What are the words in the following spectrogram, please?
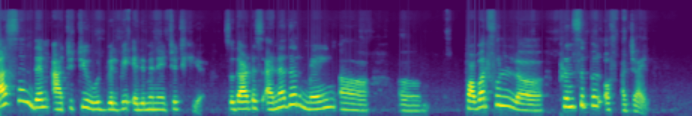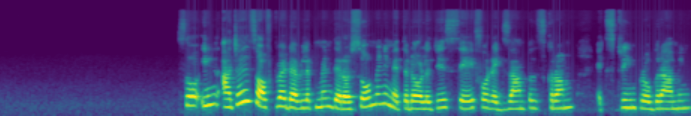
us and them attitude will be eliminated here. So that is another main uh, uh, powerful uh, principle of agile. So in agile software development there are so many methodologies. Say for example scrum extreme programming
